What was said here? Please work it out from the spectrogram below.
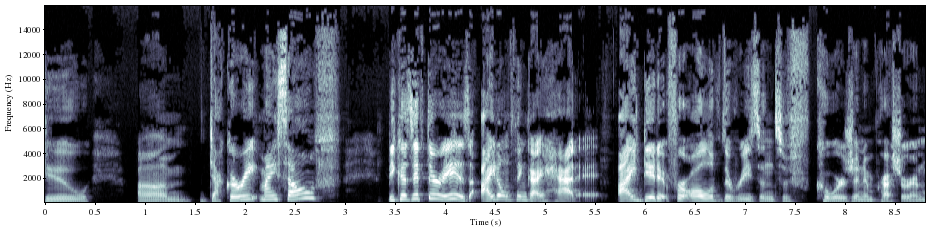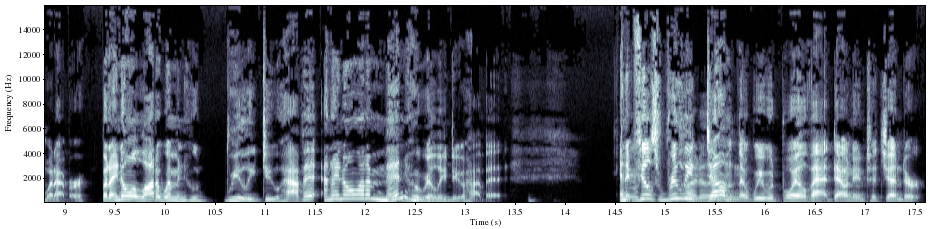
to um, decorate myself? Because if there is, I don't think I had it. I did it for all of the reasons of coercion and pressure and whatever. But I know a lot of women who really do have it, and I know a lot of men who really do have it. And it Mm, feels really totally. dumb that we would boil that down into gender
